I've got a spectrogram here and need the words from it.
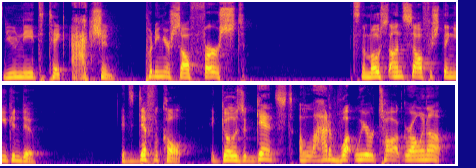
You need to take action, putting yourself first. It's the most unselfish thing you can do. It's difficult. It goes against a lot of what we were taught growing up.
